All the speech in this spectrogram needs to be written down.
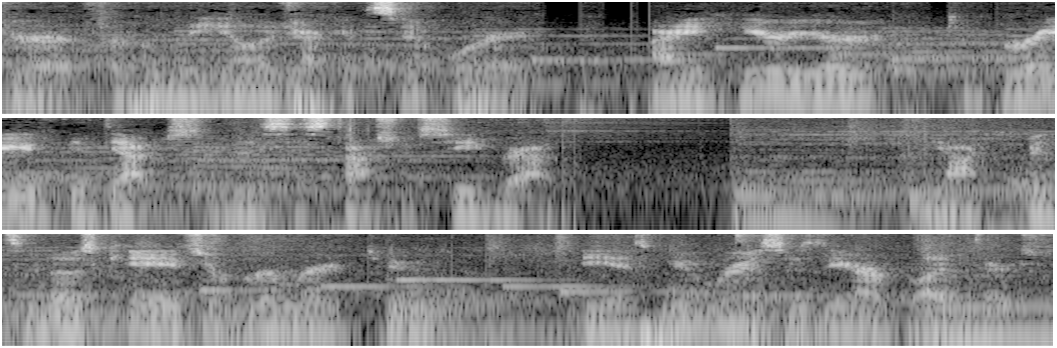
for whom the Yellow Jackets sent word. I hear you're to brave the depths of the Sastasha Sea. The occupants of those caves are rumored to be as numerous as they are bloodthirsty.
